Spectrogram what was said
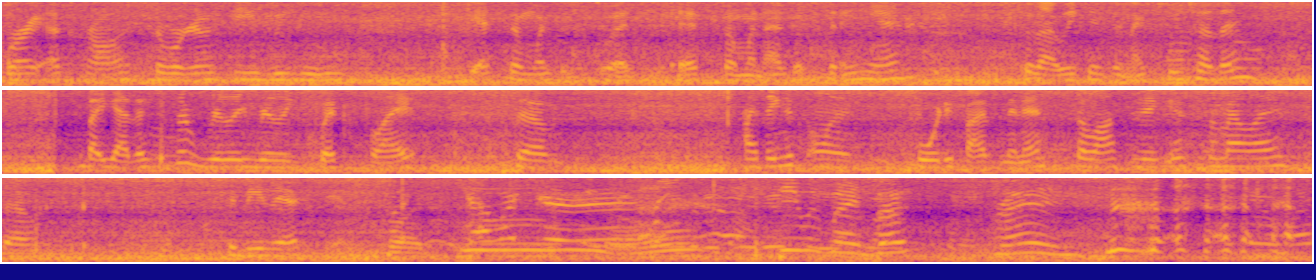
right across. So we're gonna see if we can get someone to switch if someone ends up sitting here, so that we can sit next to each other. But yeah, this is a really really quick flight. So I think it's only 45 minutes to Las Vegas from LA, so should be there soon. Come on, girl. He was my best friend.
